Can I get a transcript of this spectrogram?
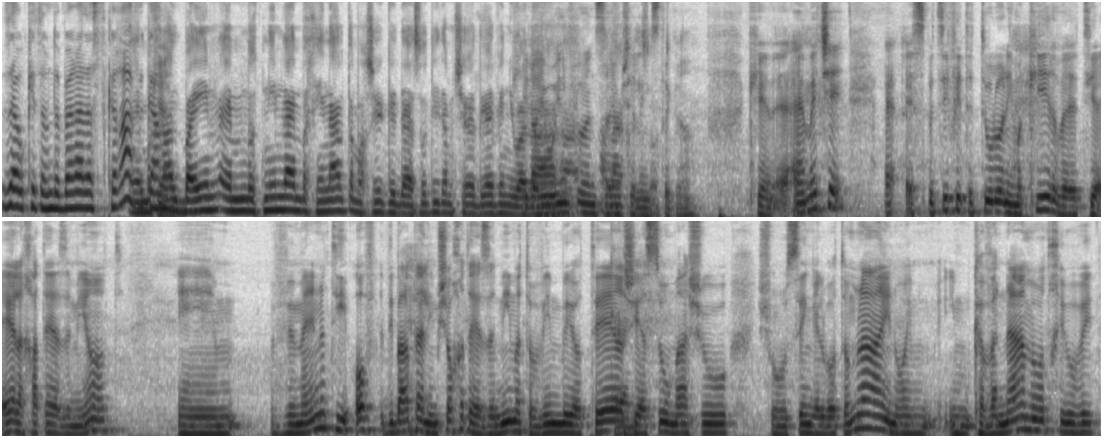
זהו, כי אתה מדבר על השכרה, הם וגם... בכלל באים, הם נותנים להם בחינם את המכשיר כדי לעשות איתם shared revenue כאילו על ה- היו על אינפלואנסרים של. אינסטגרם. כן, האמת שספציפית את טולו אני מכיר ואת יעל, אחת היזמיות, אמ, ומעניין אותי, אוף, דיברת על למשוך את היזמים הטובים ביותר, כן. שיעשו משהו שהוא single bottom line, או עם, עם כוונה מאוד חיובית.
